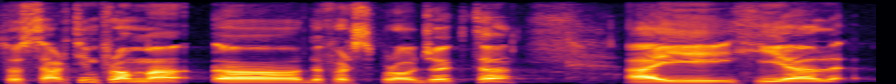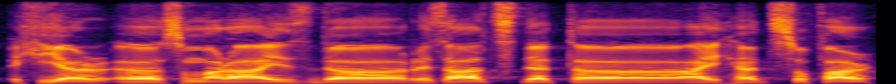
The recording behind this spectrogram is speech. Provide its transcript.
So starting from uh, the first project, I here, here summarize the results that I had so far.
